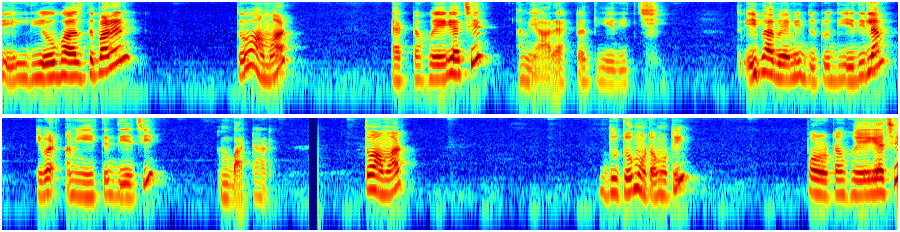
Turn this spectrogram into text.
তেল দিয়েও ভাজতে পারেন। তো আমার একটা হয়ে গেছে, আমি আর একটা দিয়ে দিচ্ছি। তো এইভাবে আমি দুটো দিয়ে দিলাম, এবার আমি এতে দিয়েছি বাটার। তো আমার দুটো মোটামুটি পরোটা হয়ে গেছে।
